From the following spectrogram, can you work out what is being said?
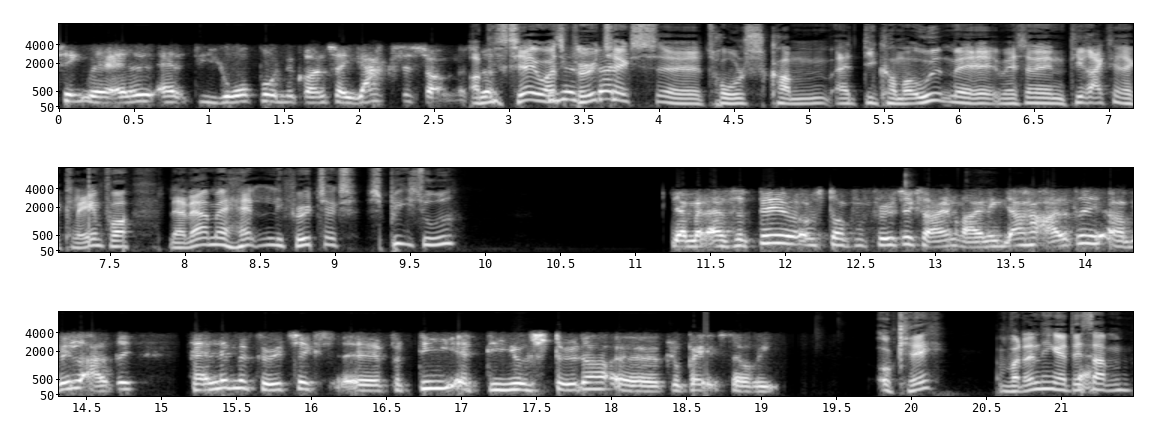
ting, med alle, alle de jordbundne grøntsager, jagtsæsonen. Og vi ser jo også Føtex, uh, Troels, komme, at de kommer ud med, med sådan en direkte reklame for, lad være med at handle i Føtex, spis ude. Jamen altså, det er jo står for Føtex egen regning. Jeg har aldrig og vil aldrig handle med Føtex, øh, fordi at de jo støtter øh, global slaveri. Okay, hvordan hænger det Ja. sammen?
